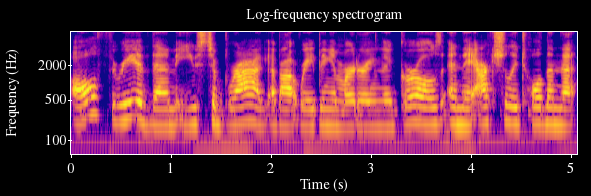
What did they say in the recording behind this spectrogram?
all three of them used to brag about raping and murdering the girls and they actually actually told them that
